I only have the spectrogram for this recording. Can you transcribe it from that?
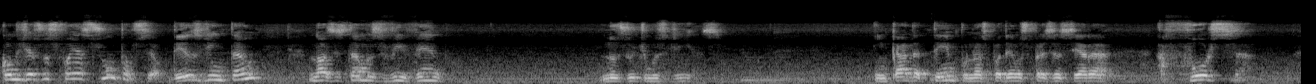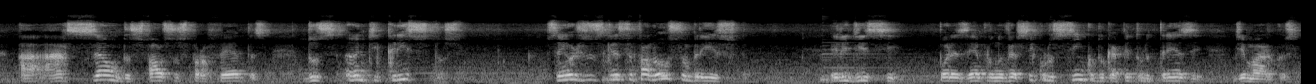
quando Jesus foi assunto ao céu. Desde então, nós estamos vivendo nos últimos dias. Em cada tempo nós podemos presenciar a, a força, a, a ação dos falsos profetas, dos anticristos. O Senhor Jesus Cristo falou sobre isso. Ele disse, por exemplo, no versículo 5 do capítulo 13 de Marcos:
